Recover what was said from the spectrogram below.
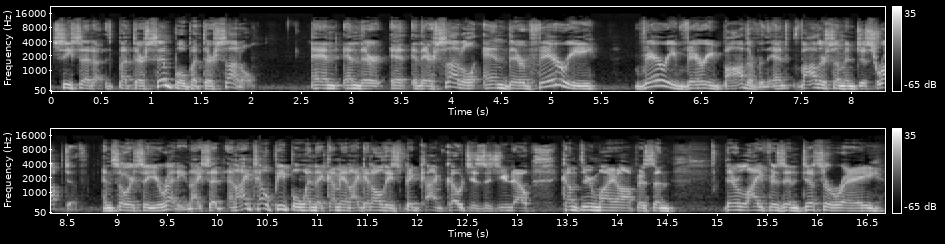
she said but they're simple but they're subtle and and they're they're subtle and they're very very very bothersome and bothersome and disruptive. And so i say you're ready. And i said and i tell people when they come in i get all these big time coaches as you know come through my office and their life is in disarray.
